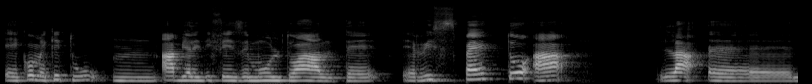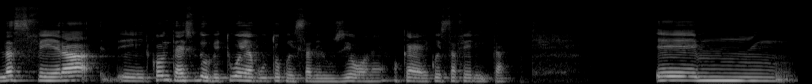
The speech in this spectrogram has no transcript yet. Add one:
è come che tu mh, abbia le difese molto alte rispetto a la, eh, la sfera, il contesto dove tu hai avuto questa delusione, ok? Questa ferita. Ehm,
